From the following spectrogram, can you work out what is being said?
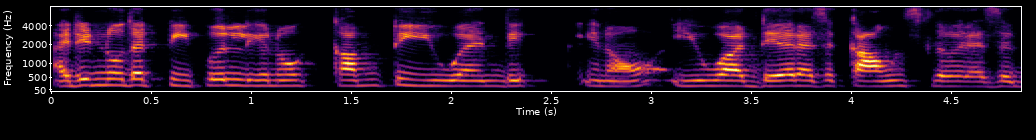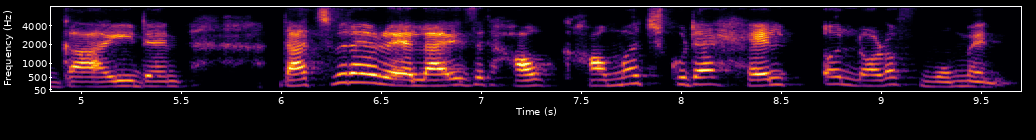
I didn't know that people, you know, come to you and they, you know, you are there as a counselor, as a guide. And that's where I realized that how, how much could I help a lot of women.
